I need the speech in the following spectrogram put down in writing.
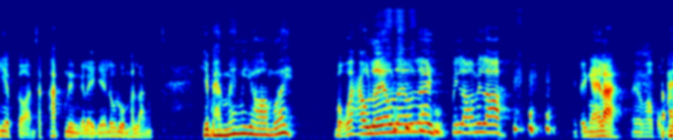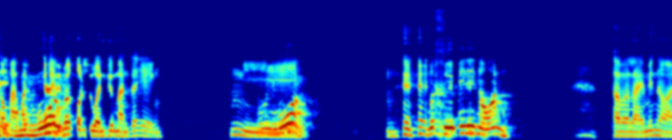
งียบๆก่อนสักพักหนึ่งอะไรเงี้ยรวบรวมพลังเฮียแบมแม่งไม่ยอมเว้ยบอกว่าเอาเลยเอาเลยเอาเลย ไม่รอไม่รอ เป็นไงล่ะเออพอผมเข้ามามันกง่วลางยเป็นว่าคนลวนคือมันซะเองนี่มันง่วงเมื่อคืนไม่ได้นอนทำอะไรไม่นอน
